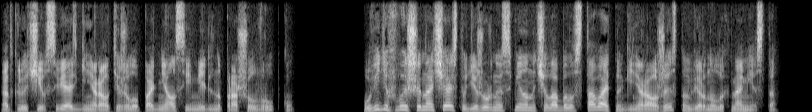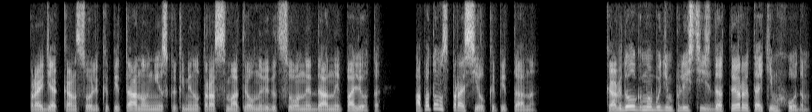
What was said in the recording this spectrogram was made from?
Отключив связь, генерал тяжело поднялся и медленно прошел в рубку. Увидев высшее начальство, дежурная смена начала было вставать, но генерал жестом вернул их на место. Пройдя к консоли капитана, он несколько минут рассматривал навигационные данные полета, а потом спросил капитана. «Как долго мы будем плестись до Терры таким ходом?»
